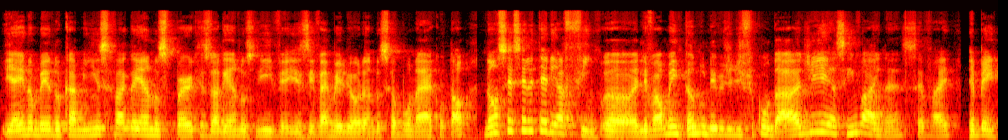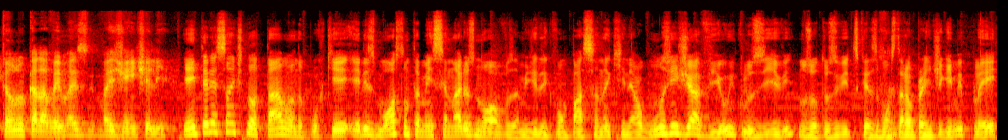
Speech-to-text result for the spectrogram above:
E aí no meio do caminho você vai ganhando os perks, vai ganhando os níveis e vai melhorando o seu boneco e tal. Não sei se ele teria fim. Uh, ele vai aumentando o nível de dificuldade e assim vai, né? Você vai arrebentando cada vez mais, mais gente ali. E é interessante notar, mano, porque eles mostram também cenários novos à medida que vão passando aqui, né? Alguns a gente já viu, inclusive, nos outros vídeos que eles mostraram pra gente gameplay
